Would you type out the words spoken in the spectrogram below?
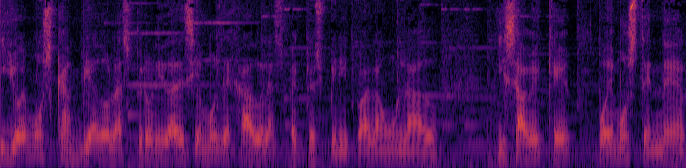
y yo hemos cambiado las prioridades y hemos dejado el aspecto espiritual a un lado. Y sabe que podemos tener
